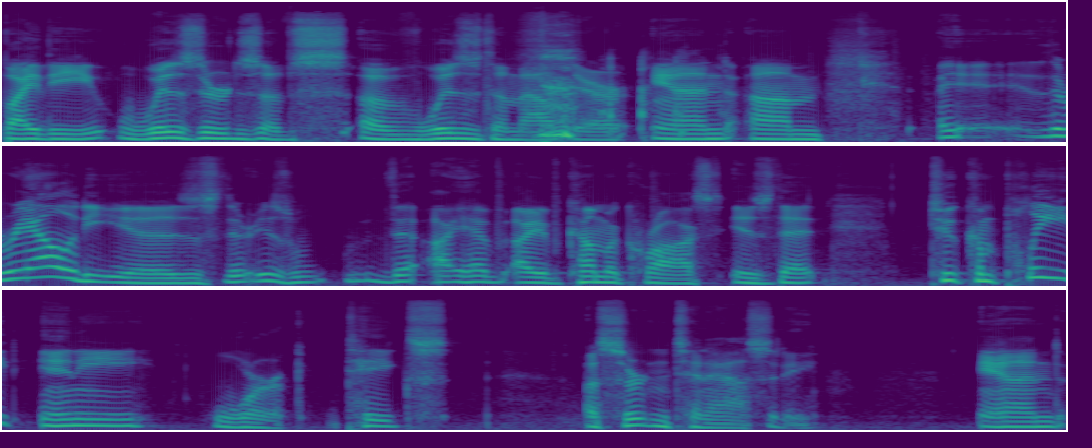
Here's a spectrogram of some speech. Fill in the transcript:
by the wizards of of wisdom out there, and um, I- the reality is there is that I have I have come across is that to complete any work takes a certain tenacity, and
